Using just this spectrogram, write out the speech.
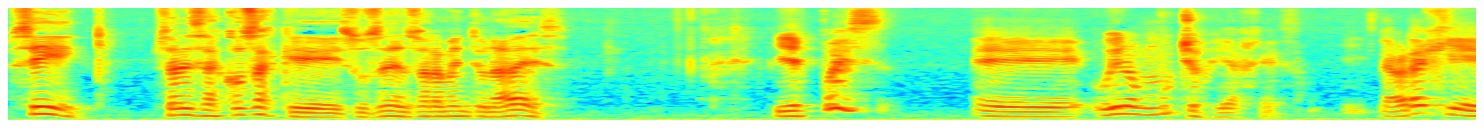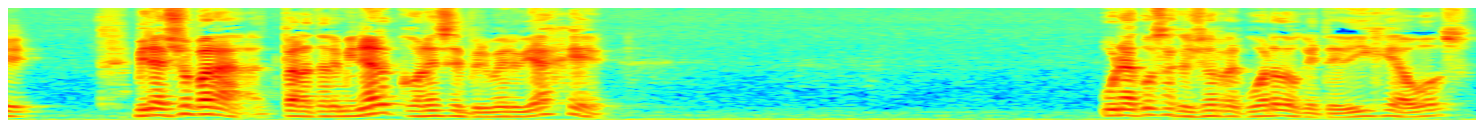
sí. Son esas cosas que suceden solamente una vez. Y después eh, hubieron muchos viajes. La verdad que Mira, yo para, para terminar con ese primer viaje, una cosa que yo recuerdo que te dije a vos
